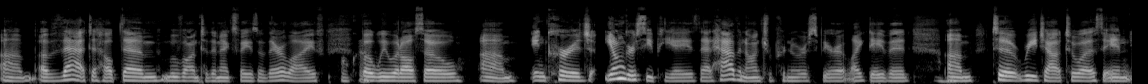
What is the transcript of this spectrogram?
um, of that to help them move on to the next phase of their life. Okay. But we would also um, encourage younger CPAs that have an entrepreneur spirit, like David, mm-hmm. Um, to reach out to us and and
